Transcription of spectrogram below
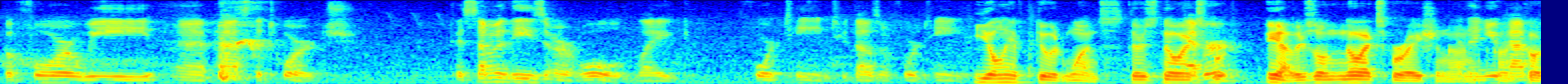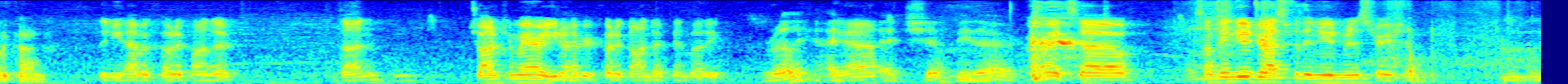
before we, uh, pass the torch. Cause some of these are old, like 14, 2014. You only have to do it once. There's no expir- Ever? yeah, there's no- no expiration on, And then you on have- code of conduct. Then you have a code of conduct done? John Camara, you don't have your code of conduct then, buddy. Really? I, Yeah. It should be there. Alright, so, something to address for the new administration. Mhm.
